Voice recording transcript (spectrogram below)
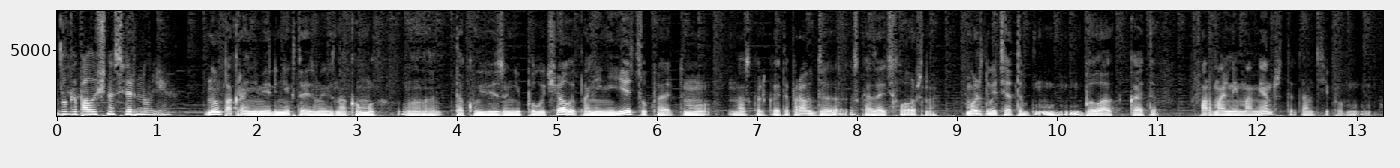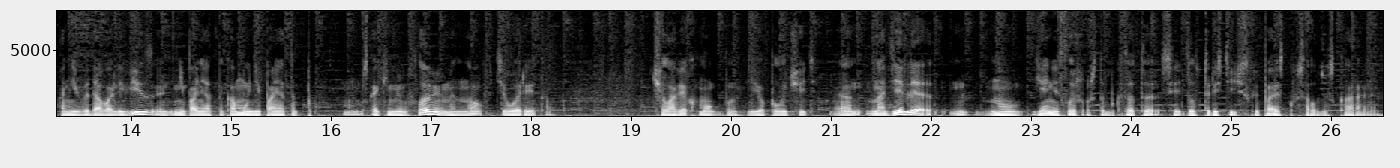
благополучно свернули. Ну, по крайней мере, никто из моих знакомых э, такую визу не получал и по ней не ездил, поэтому, насколько это правда, сказать сложно. Может быть, это была какая-то формальный момент, что там, типа, они выдавали визы, непонятно кому, непонятно с какими условиями, но в теории там человек мог бы ее получить. Э, на деле, ну, я не слышал, чтобы кто-то съездил в туристическую поездку в Саудовскую Аравию.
